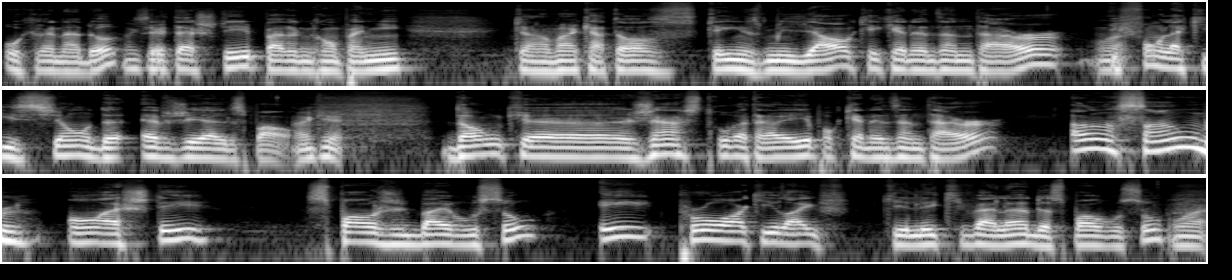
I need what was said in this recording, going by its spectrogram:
au Canada. OK. C'est acheté par une compagnie en vend 14-15 milliards, qui est Canadian Tire. Ouais. Ils font l'acquisition de FGL Sport. Donc, euh, Jean se trouve à travailler pour Canadian Tire. Ensemble, ont acheté Sport Gilbert Rousseau et Pro Hockey Life, qui est l'équivalent de Sport Rousseau. Ouais.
